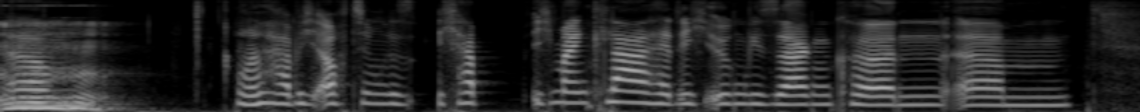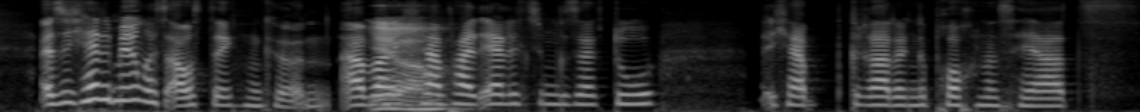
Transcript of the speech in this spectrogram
Ja. Ähm, Mhm. Und dann habe ich auch zu ihm gesagt, ich habe, ich meine, klar hätte ich irgendwie sagen können, ähm, also ich hätte mir irgendwas ausdenken können, aber Ja. ich habe halt ehrlich zu ihm gesagt, du, ich habe gerade ein gebrochenes Herz,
